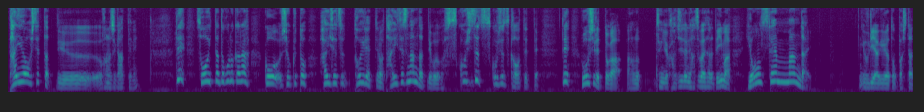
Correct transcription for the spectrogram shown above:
対話をしてったっていうお話があってね。でそういったところからこう食と排泄トイレっていうのは大切なんだっていうことが少しずつ少しずつ変わってって。でウォシュレットがあの1980年に発売されて今4,000万台売り上げが突破した。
